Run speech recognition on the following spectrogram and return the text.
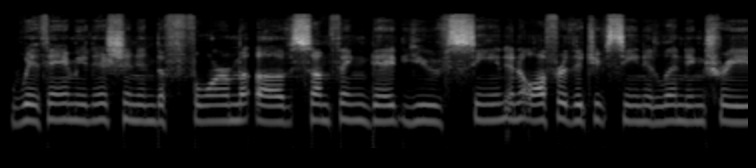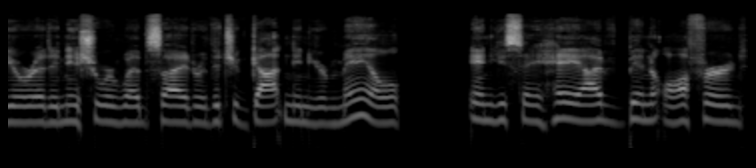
with ammunition in the form of something that you've seen, an offer that you've seen at Lending Tree or at an issuer website or that you've gotten in your mail, and you say, Hey, I've been offered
